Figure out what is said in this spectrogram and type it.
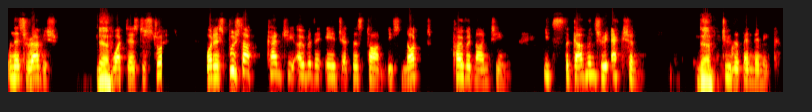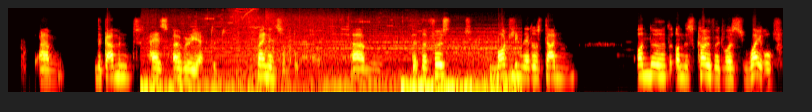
and that's rubbish Yeah. what has destroyed, what has pushed our country over the edge at this time is not COVID 19. It's the government's reaction Yeah. to the pandemic. Um, the government has overreacted, plain and simple. Um, the, the first modeling that was done on the on this COVID was way off,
